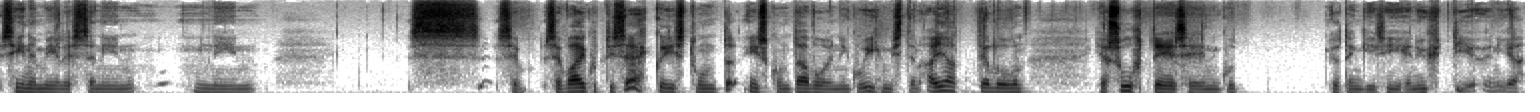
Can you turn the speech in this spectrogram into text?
siinä mielessä niin, niin se, se vaikutti sähköiskun tavoin niin kuin ihmisten ajatteluun ja suhteeseen niin kuin jotenkin siihen yhtiöön. Ja,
